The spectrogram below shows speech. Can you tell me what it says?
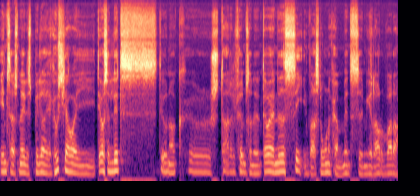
internationale spillere. Jeg kan huske, jeg var i, det var så lidt, det var nok øh, start 90'erne, der var jeg nede og se en Barcelona-kamp, mens øh, Michael Laudrup var der,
